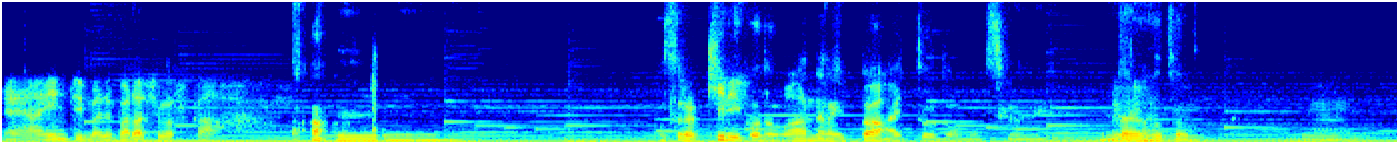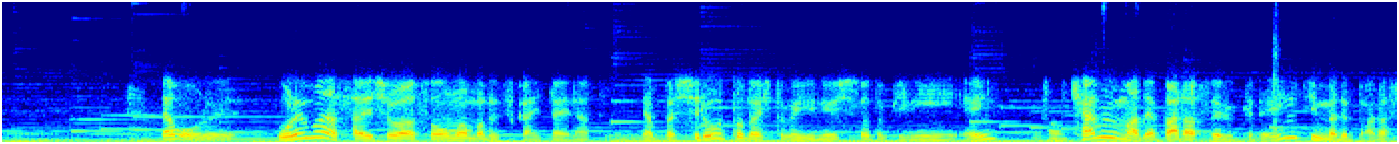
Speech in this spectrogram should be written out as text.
えーエンジンまでばらしますか。うん。おそらくキリコとかあんなのがいっぱい入っとると思うんですよね。なるほど。うん。でも俺、俺は最初はそのままで使いたいなと。やっぱ素人の人が輸入したときに、エンキャブまでばらせるけど、エンジンまでばらす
